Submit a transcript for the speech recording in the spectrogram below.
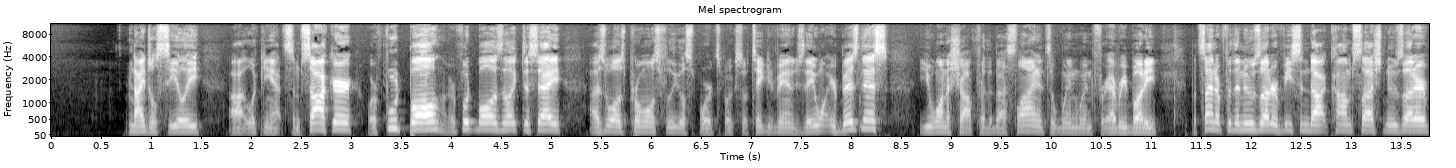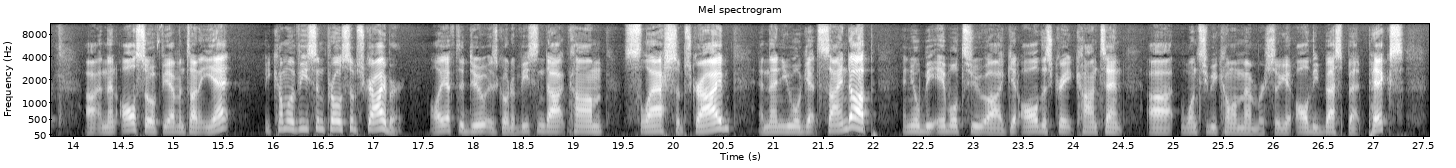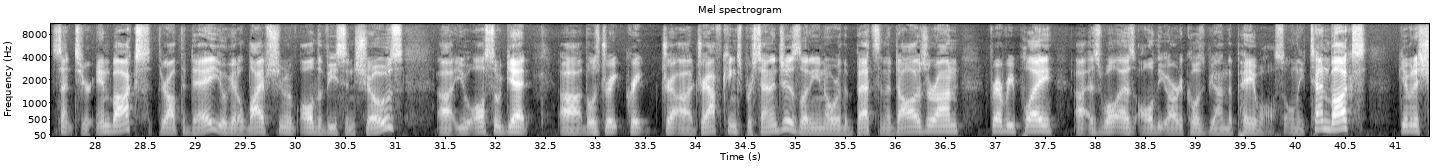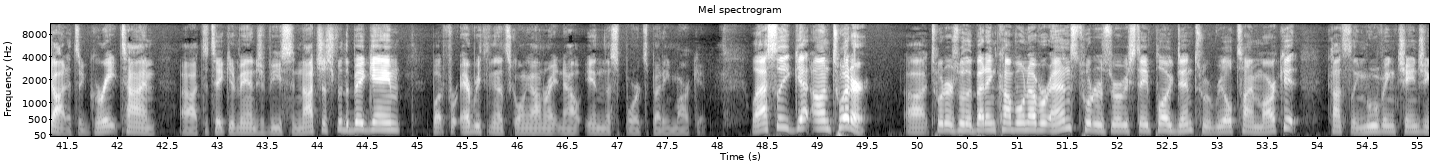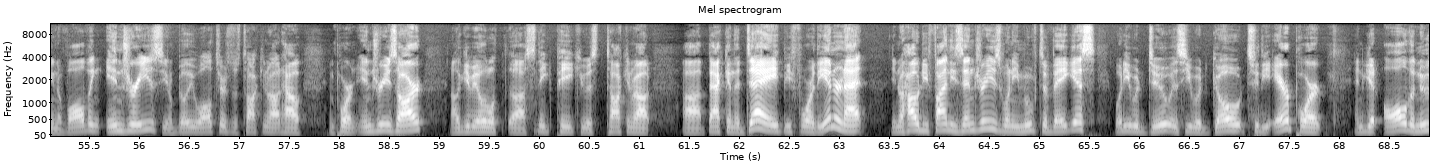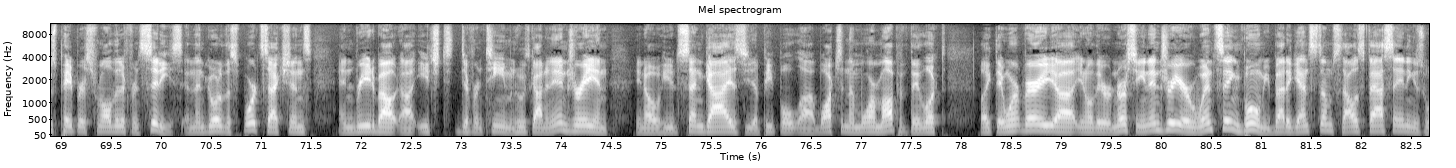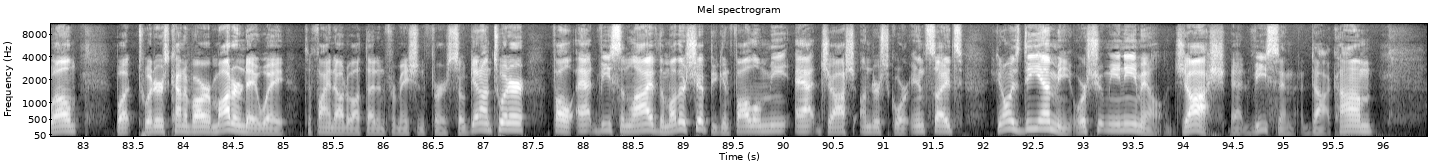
Nigel Seeley uh, looking at some soccer or football, or football as they like to say, as well as promos for legal sportsbooks. So take advantage. They want your business. You want to shop for the best line. It's a win-win for everybody. But sign up for the newsletter, vsin.com slash newsletter. Uh, and then also, if you haven't done it yet, become a VSiN Pro subscriber. All you have to do is go to vsin.com slash subscribe, and then you will get signed up, and you'll be able to uh, get all this great content uh, once you become a member. So you get all the best bet picks sent to your inbox throughout the day. You'll get a live stream of all the VSiN shows. Uh, you also get uh, those great, great dra- uh, DraftKings percentages, letting you know where the bets and the dollars are on for every play, uh, as well as all the articles beyond the paywall. So only ten bucks. Give it a shot. It's a great time to take advantage of VSiN, not just for the big game, but for everything that's going on right now in the sports betting market. Lastly, get on Twitter. Uh, Twitter's where the betting combo never ends. Twitter's where we stay plugged into a real time market constantly moving, changing, and evolving. Injuries, you know, Billy Walters was talking about how important injuries are I'll give you a little uh, sneak peek. He was talking about uh, back in the day before the internet. You know, how would you find these injuries? When he moved to Vegas, what he would do is he would go to the airport and get all the newspapers from all the different cities, and then go to the sports sections and read about uh, each t- different team and who's got an injury. And you know, he'd send guys, you know, people uh, watching them warm up if they looked like they weren't very, uh, you know, they were nursing an injury or wincing. Boom, you bet against them. So that was fascinating as well. But Twitter is kind of our modern day way to find out about that information first. So get on Twitter, follow at VSiN Live, the mothership. You can follow me at Josh underscore insights. You can always DM me or shoot me an email, josh at vsin.com.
